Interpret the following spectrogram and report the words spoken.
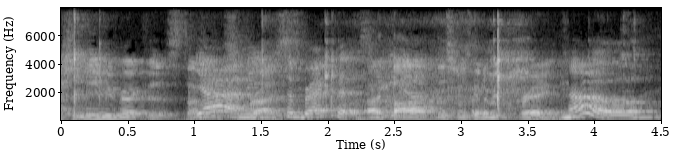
Actually actually made me breakfast. I'm yeah, I made you some breakfast. I Here you thought this was gonna be a prank. No.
